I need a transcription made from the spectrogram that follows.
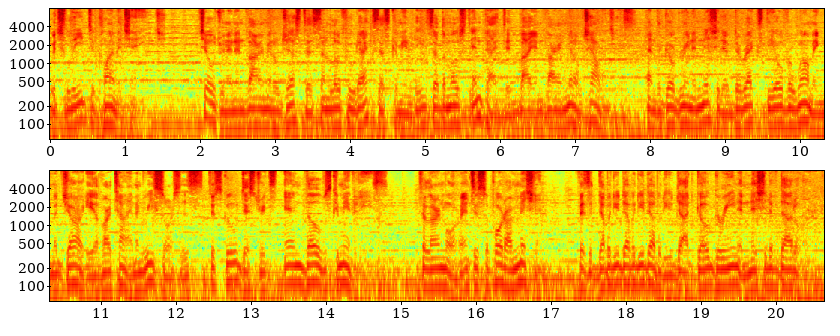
which lead to climate change. Children in environmental justice and low food access communities are the most impacted by environmental challenges, and the Go Green Initiative directs the overwhelming majority of our time and resources to school districts in those communities. To learn more and to support our mission, visit www.gogreeninitiative.org.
